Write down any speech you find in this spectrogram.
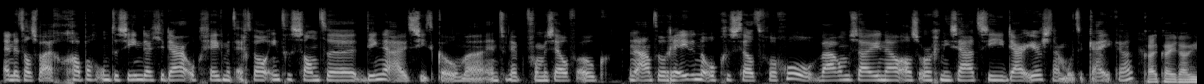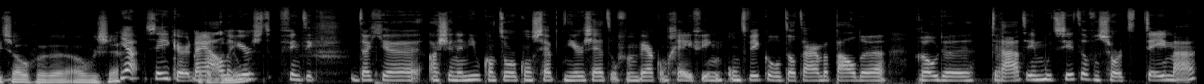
En het was wel echt grappig om te zien dat je daar op een gegeven moment echt wel interessante dingen uit ziet komen. En toen heb ik voor mezelf ook een aantal redenen opgesteld van, goh, waarom zou je nou als organisatie daar eerst naar moeten kijken? Kan, kan je daar iets over, uh, over zeggen? Ja, zeker. nou ja, allereerst vind ik dat je, als je een nieuw kantoorconcept neerzet of een werkomgeving ontwikkelt, dat daar een bepaalde rode draad in moet zitten of een soort thema.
